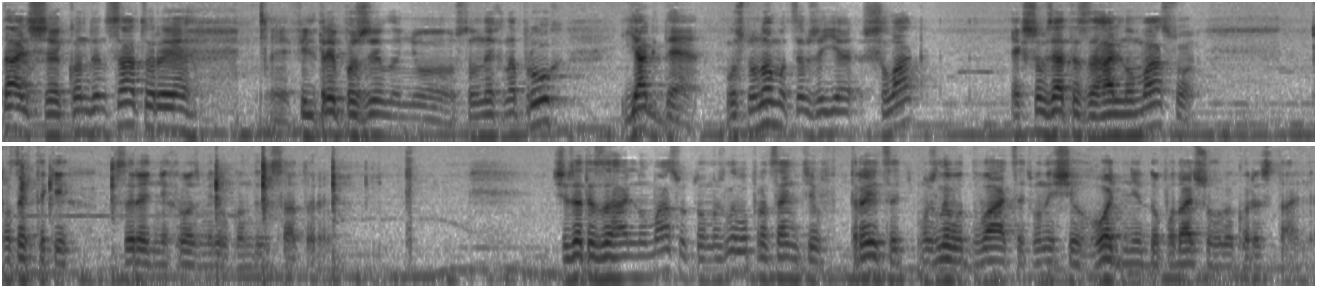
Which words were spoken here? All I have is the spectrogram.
Далі конденсатори, е, фільтри по живленню основних напруг. Як де? В основному це вже є шлак. Якщо взяти загальну масу оцих таких середніх розмірів конденсатори. Якщо взяти загальну масу, то можливо процентів 30, можливо 20, вони ще годні до подальшого використання.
